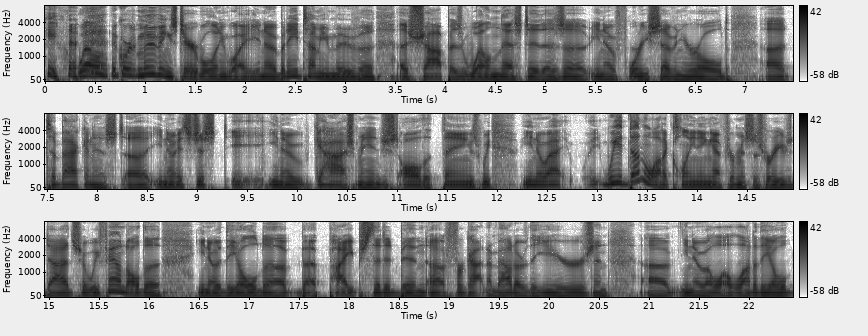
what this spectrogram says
yeah. Well, of course, moving's terrible anyway, you know. But anytime you move a, a shop as well nested as a you know forty seven year old uh, tobacconist, uh, you know, it's just you know, gosh, man, just all the things we, you know, I we had done a lot of cleaning after Mrs. Reeves died, so we found all the you know the old uh, pipes that had been uh, forgotten about over the years, and uh, you know a, a, lot of the old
